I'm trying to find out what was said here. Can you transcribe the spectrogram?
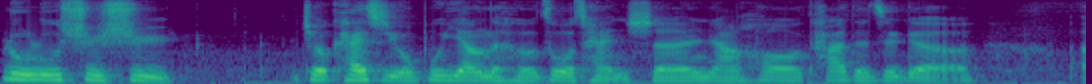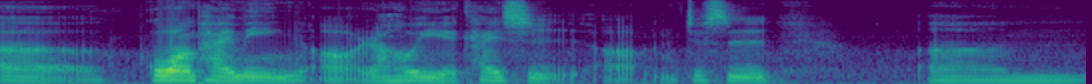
陆陆续续就开始有不一样的合作产生，然后他的这个呃国王排名哦，然后也开始呃就是嗯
